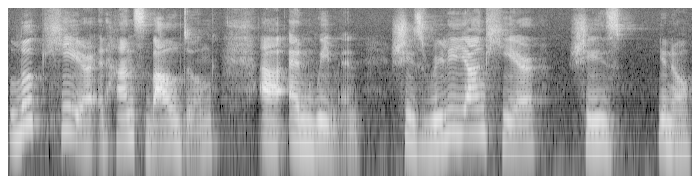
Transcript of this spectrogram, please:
Look here at Hans Baldung uh, and women. She's really young here, she's, you know,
